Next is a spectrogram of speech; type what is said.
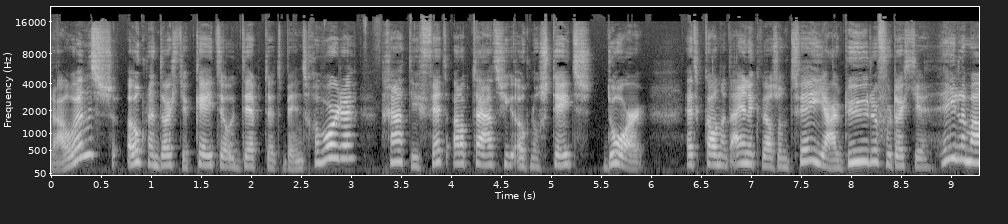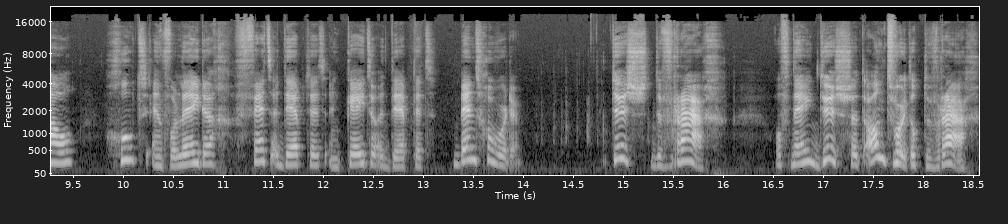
Trouwens, ook nadat je keto-adapted bent geworden, gaat die vetadaptatie ook nog steeds door. Het kan uiteindelijk wel zo'n twee jaar duren voordat je helemaal goed en volledig vet-adapted en keto-adapted bent geworden. Dus de vraag, of nee, dus het antwoord op de vraag:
